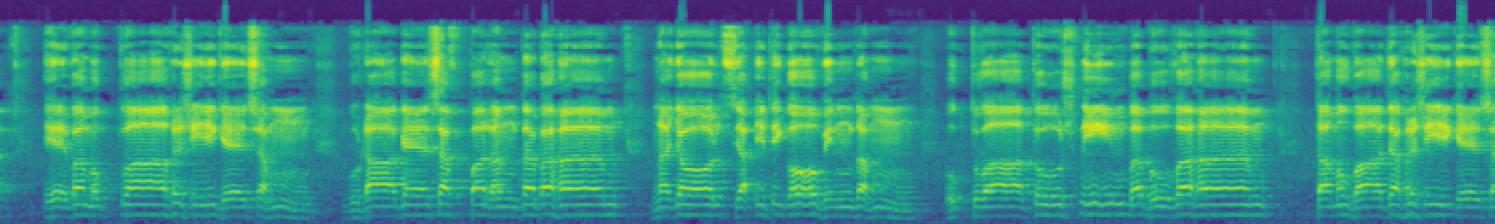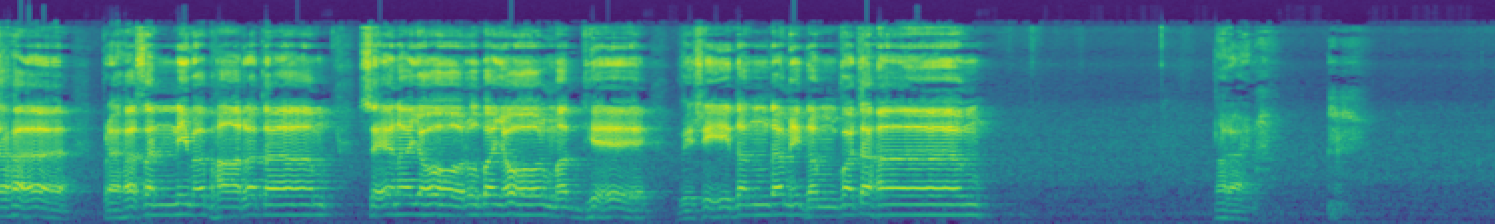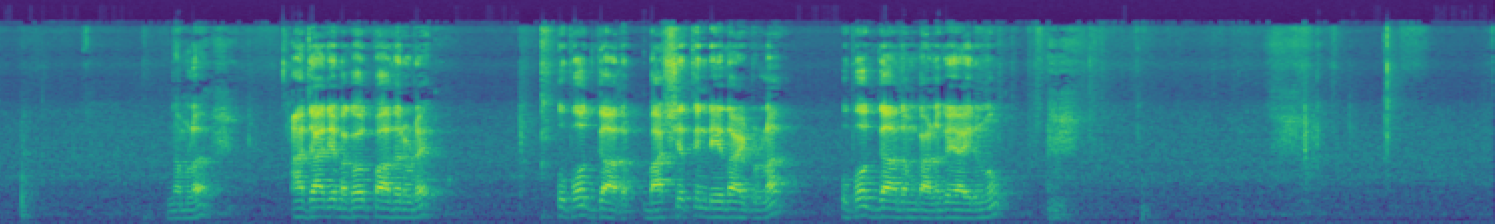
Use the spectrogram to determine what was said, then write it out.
एवमुक्त्वा हृषीकेशम् गुडाकेशः परन्तपः न योत्स्य इति गोविन्दम्, उक्त्वा तूष्णीं बभूवः। तमुवाच हृषीकेशः പ്രഹസന്നിവ ഭാരത. സേനയോരുപയോർമധ്യേ വിഷീദന്തമിതം വച. നാരായണ. നമ്മൾ ആചാര്യ ഭഗവത്പാദരുടെ ഉപോദ്ഘാതം ഭാഷ്യത്തിന്റേതായിട്ടുള്ള ഉപോദ്ഘാതം കാണുകയായിരുന്നു.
